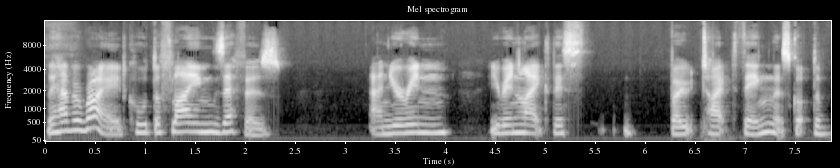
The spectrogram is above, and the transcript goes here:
They have a ride called the Flying Zephyrs, and you're in you're in like this boat type thing that's got the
